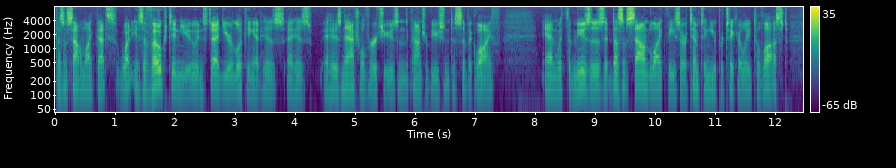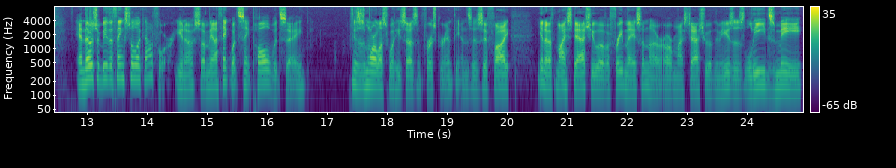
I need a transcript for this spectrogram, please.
Doesn't sound like that's what is evoked in you. Instead, you're looking at his at his at his natural virtues and the contribution to civic life. And with the muses, it doesn't sound like these are tempting you particularly to lust. And those would be the things to look out for, you know. So I mean, I think what St. Paul would say, this is more or less what he says in First Corinthians, is if I, you know, if my statue of a Freemason or, or my statue of the muses leads me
